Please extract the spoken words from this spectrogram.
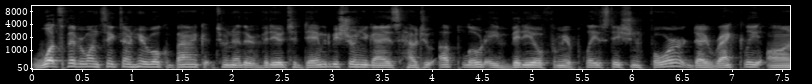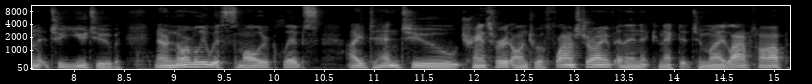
What's up everyone, Takedown here, welcome back to another video. Today I'm going to be showing you guys how to upload a video from your PlayStation 4 directly on to YouTube. Now normally with smaller clips, I tend to transfer it onto a flash drive and then connect it to my laptop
